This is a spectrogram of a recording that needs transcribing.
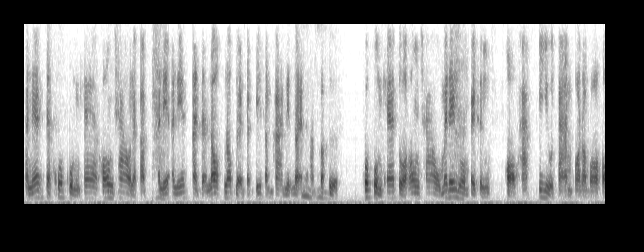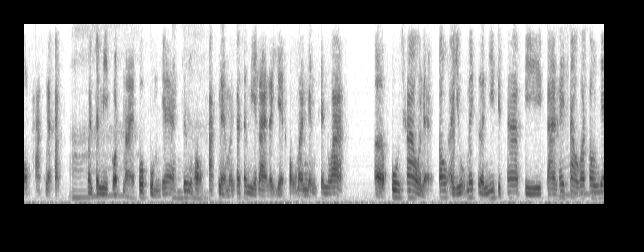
อันเนี้ยจะควบคุมแค่ห้องเช่านะครับค่ะอันนี้อันนี้อาจจะนอกนอกเหนือจากที่สัมภาษณ์นิดหน่อยนะครับอืมก็คือ ควบคุมแค่ตัวห้องเช่า ไม่ได้รวมไปถึงหอพักที่อยู่ตามพรบหอพักนะครับอ๋อมันจะมีกฎหมายควบคุมแยกแต่งซึ่งหอพักเนี่ยมันก็จะมีรายละเอียดของมันอย่างเช่นว่าเอ่อผู้เช่าเนี่ยต้องอายุไม่เกิน 25 ปี การให้เช่าก็ต้องแย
